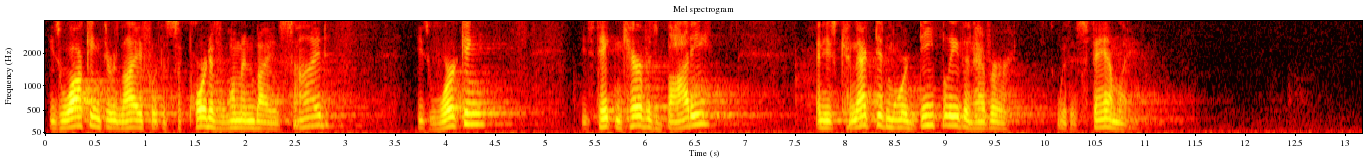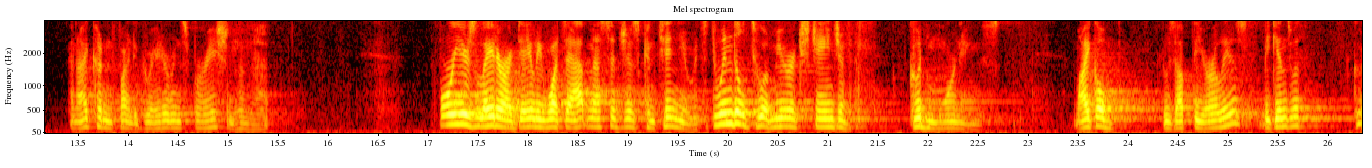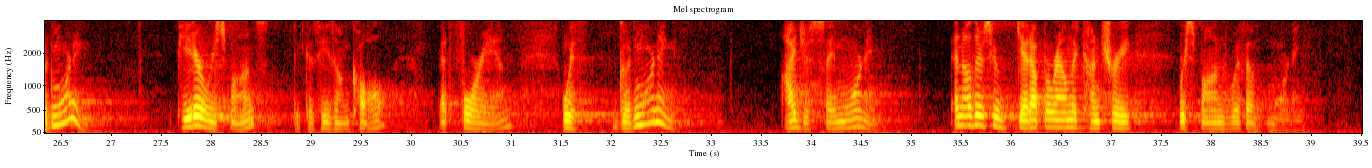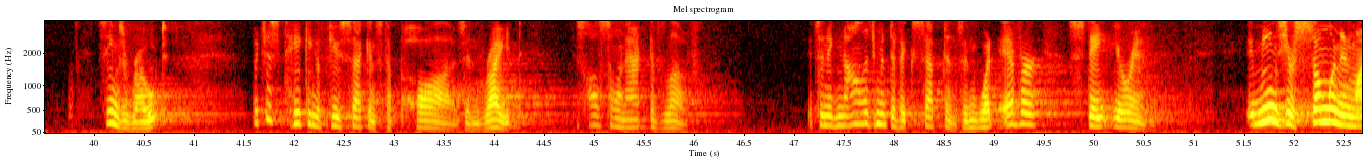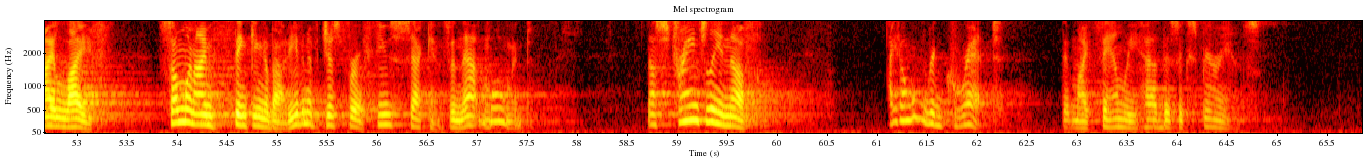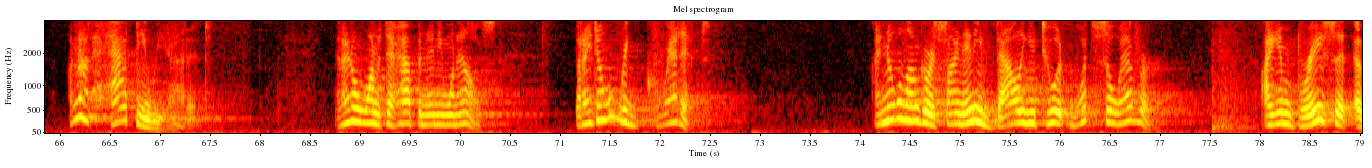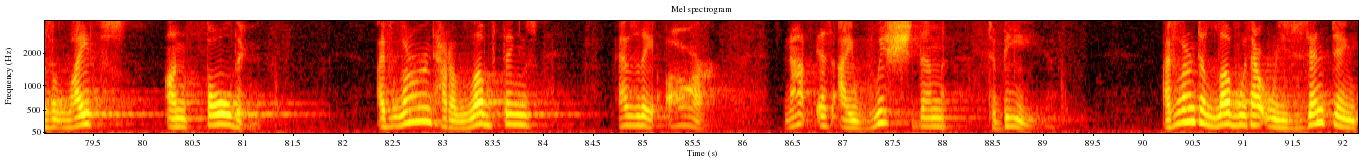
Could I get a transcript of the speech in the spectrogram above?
He's walking through life with a supportive woman by his side. He's working, he's taking care of his body, and he's connected more deeply than ever with his family. And I couldn't find a greater inspiration than that. Four years later, our daily WhatsApp messages continue. It's dwindled to a mere exchange of good mornings. Michael, who's up the earliest, begins with good morning. Peter responds, because he's on call at 4 a.m., with good morning. I just say morning. And others who get up around the country respond with a morning. It Seems rote, but just taking a few seconds to pause and write is also an act of love. It's an acknowledgement of acceptance in whatever state you're in. It means you're someone in my life, someone I'm thinking about, even if just for a few seconds in that moment. Now, strangely enough, I don't regret that my family had this experience. I'm not happy we had it. And I don't want it to happen to anyone else. But I don't regret it. I no longer assign any value to it whatsoever. I embrace it as life's unfolding. I've learned how to love things as they are, not as I wish them to be. I've learned to love without resenting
